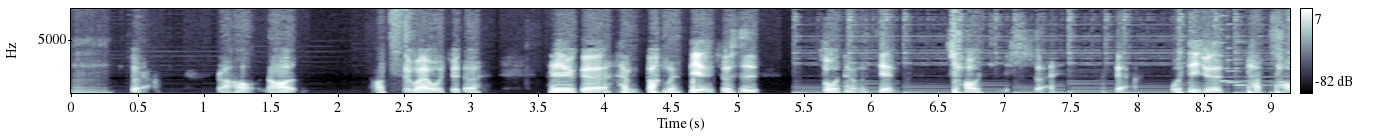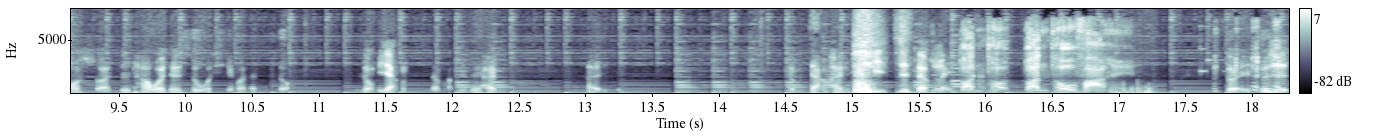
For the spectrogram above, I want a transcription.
嗯，对啊。然后，然后，然后此外，我觉得还有一个很棒的点就是佐藤健超级帅。对啊，我自己觉得他超帅，就是他完全是我喜欢的那种那种样子的嘛，就是很很怎么讲，很细致的美。短头短头发嘿。对，就是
